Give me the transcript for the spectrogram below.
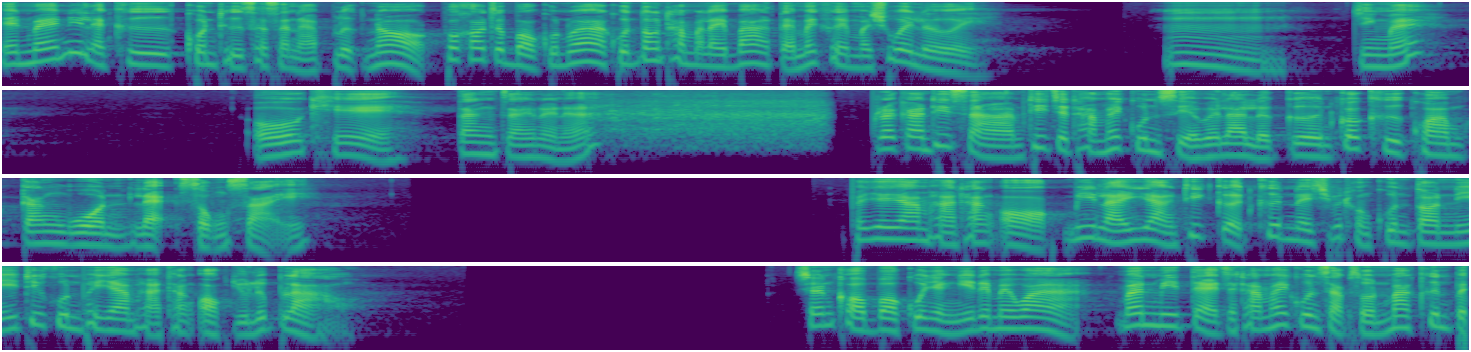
เห็นไหมนี่แหละคือคนถือศาสนาเปลือกนอก พวกเขาจะบอกคุณว่าคุณต้องทำอะไรบ้าง แต่ไม่เคยมาช่วยเลย อืม จริงไหมโอเค ตั้งใจหน่อยนะ ประการที่ 3 ที่จะทำให้คุณเสียเวลาเหลือเกินก็คือความกังวลและสงสัย พยายามหาทางออกมีหลายอย่างที่เกิดขึ้นในชีวิตของคุณตอนนี้ที่คุณพยายามหาทางออกอยู่หรือเปล่า ฉันขอบอกคุณอย่างนี้ได้ไหมว่า มันมีแต่จะทำให้คุณสับสนมากขึ้นไป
